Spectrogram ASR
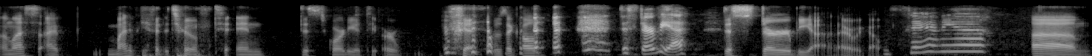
unless I might have given it to him to, in Discordia too, or shit, what was it called? Disturbia. Disturbia. There we go. Disturbia. Um,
